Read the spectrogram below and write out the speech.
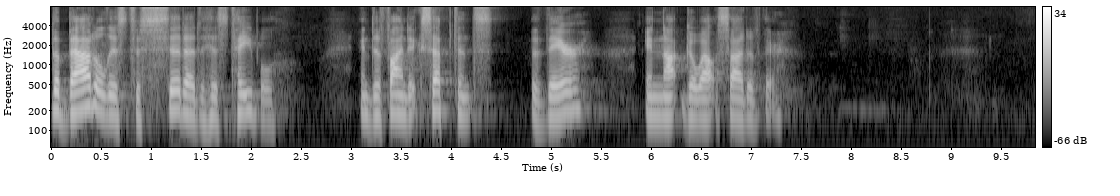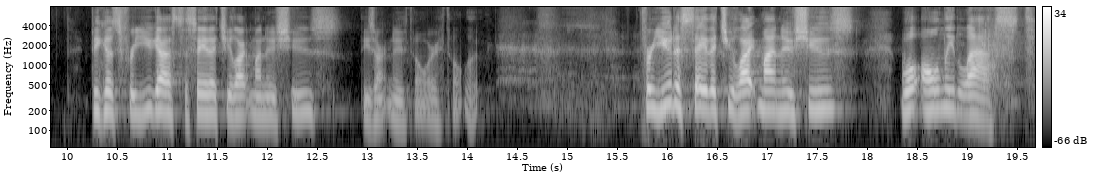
The battle is to sit at his table and to find acceptance there and not go outside of there. Because for you guys to say that you like my new shoes, these aren't new, don't worry, don't look for you to say that you like my new shoes will only last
